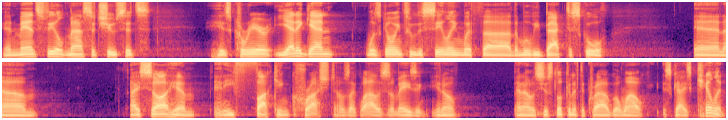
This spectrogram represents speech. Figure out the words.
in Mansfield, Massachusetts. His career, yet again, was going through the ceiling with uh, the movie Back to School. And um, I saw him and he fucking crushed. I was like, wow, this is amazing, you know? And I was just looking at the crowd going, wow, this guy's killing.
